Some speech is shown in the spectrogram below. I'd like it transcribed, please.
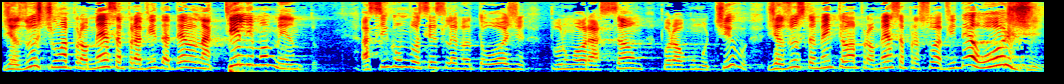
Jesus tinha uma promessa para a vida dela naquele momento. Assim como você se levantou hoje por uma oração, por algum motivo, Jesus também tem uma promessa para a sua vida, é hoje.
